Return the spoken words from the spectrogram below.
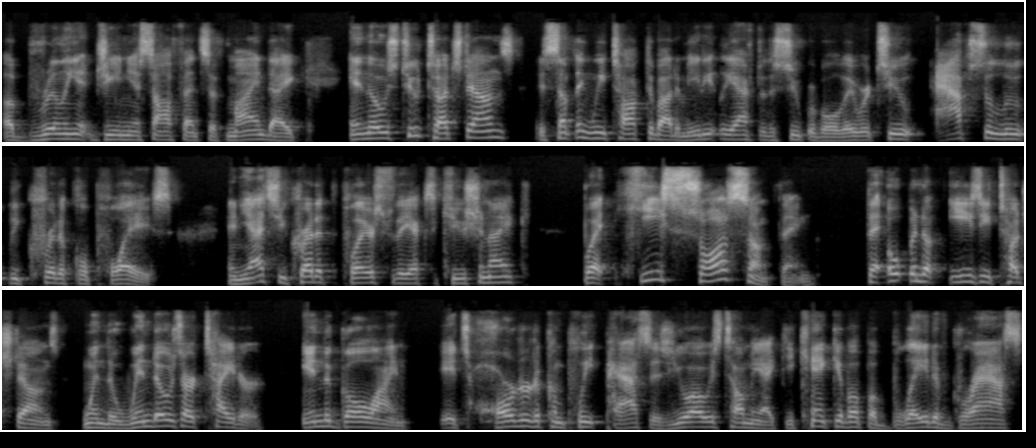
a brilliant genius offensive mind Ike. And those two touchdowns is something we talked about immediately after the Super Bowl. They were two absolutely critical plays. And yes, you credit the players for the execution, Ike, but he saw something that opened up easy touchdowns when the windows are tighter in the goal line. It's harder to complete passes. You always tell me like you can't give up a blade of grass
